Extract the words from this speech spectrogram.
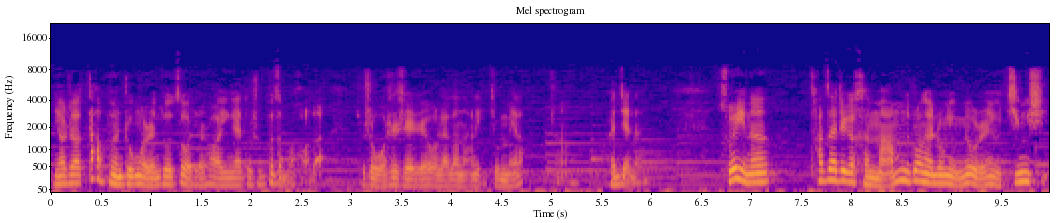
你要知道，大部分中国人做自我介绍应该都是不怎么好的，就是我是谁谁，我来到哪里就没了啊，很简单。所以呢，他在这个很麻木的状态中，有没有人有惊喜？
